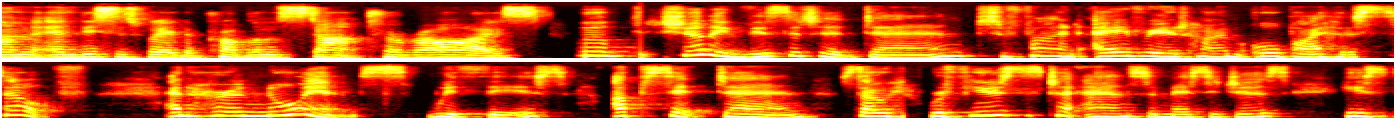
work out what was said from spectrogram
Um, and this is where the problems start to arise. Well, Shirley visited Dan to find Avery at home all by herself. And her annoyance with this upset Dan, so he refuses to answer messages. He's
